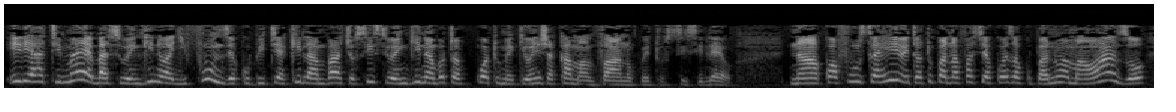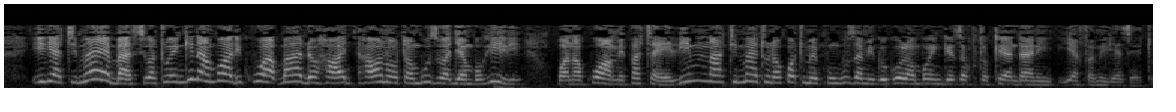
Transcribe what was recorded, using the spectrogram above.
ili hatimaye basi wengine wajifunze kupitia kile ambacho sisi wengine ambao tutakuwa tumekionyesha kama mfano kwetu sisi leo na kwa fursa hiyo itatupa nafasi ya kuweza kupanua mawazo ili hatimaye basi watu wengine ambao walikuwa bado hawana utambuzi wa jambo hili wanakuwa wamepata elimu na hatimaye tunakuwa tumepunguza migogoro ambayo ingeweza kutokea ndani ya familia zetu.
